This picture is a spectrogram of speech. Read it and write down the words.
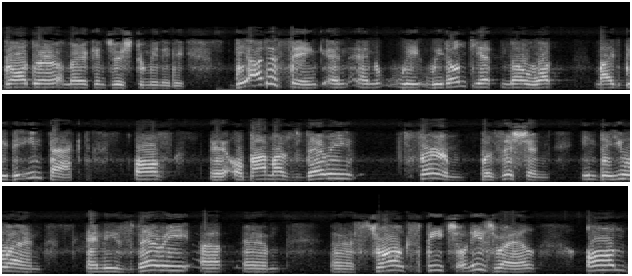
broader American Jewish community. The other thing, and, and we, we don't yet know what might be the impact of uh, Obama's very firm position in the UN and his very uh, um, uh, strong speech on Israel on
